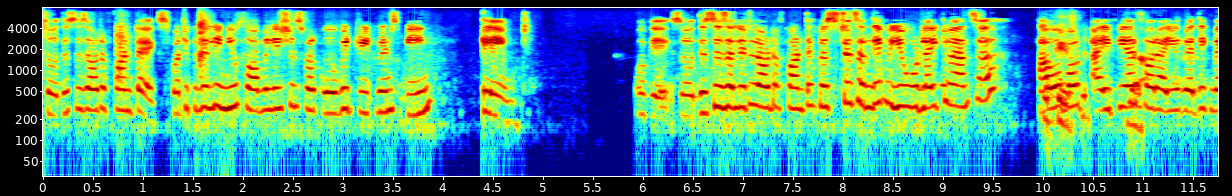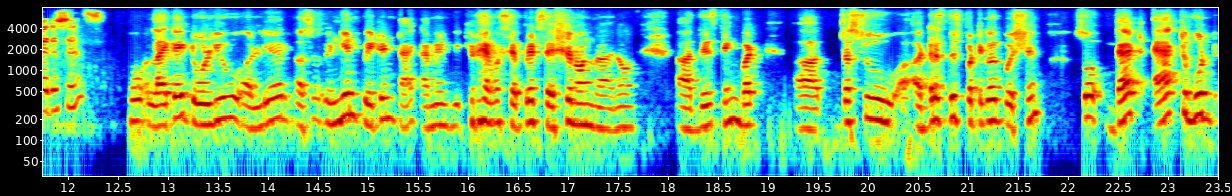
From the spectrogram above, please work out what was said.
So this is out of context, particularly new formulations for COVID treatments being claimed. Okay, so this is a little out of context. Mr. Sandeep, you would like to answer? How okay, about so, IPR yeah. for Ayurvedic medicines? So, like I told you earlier, uh, so Indian Patent Act. I mean, we could have a separate session on uh, you know uh, this thing, but uh, just to address this particular question, so that act would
